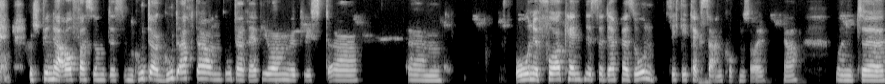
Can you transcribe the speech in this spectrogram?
ich bin der Auffassung, dass ein guter Gutachter und ein guter Reviewer möglichst äh, ähm, ohne Vorkenntnisse der Person sich die Texte angucken soll. Ja. Und äh,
